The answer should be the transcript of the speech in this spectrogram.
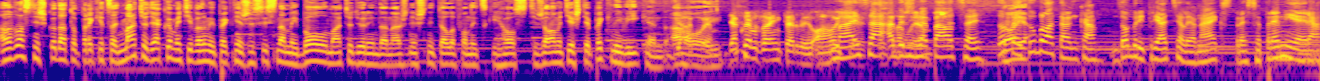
ale vlastne škoda to prekecať. Maťo, ďakujeme ti veľmi pekne, že si s nami bol. Maťo Ďurinda, náš dnešný telefonický host. Želáme ti ešte pekný víkend. Ahoj. Ďakujem, Ďakujem za interviu. Ahojte. Maj sa a držíme palce. Toto no je ja... Tublatanka. Dobrí priatelia na Exprese premiéra.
